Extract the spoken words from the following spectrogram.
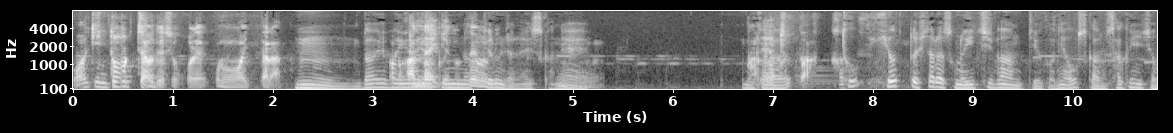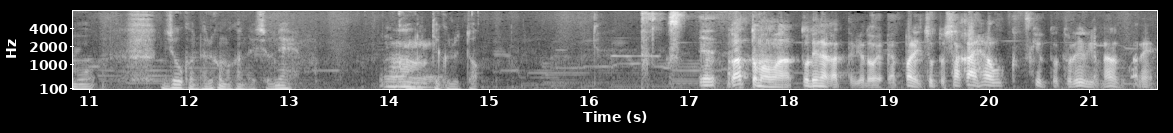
脇に取っちゃうでしょ、これ。このままいったら。うん。だいぶ有力になってるんじゃないですかね。うんだからとひょっとしたらその一番っていうかね、オスカーの作品賞もジョーカーになるかもわかんないですよね。うこうなんってくると。え、バットマンは取れなかったけど、やっぱりちょっと社会派をくっつけると取れるようになるのかね。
